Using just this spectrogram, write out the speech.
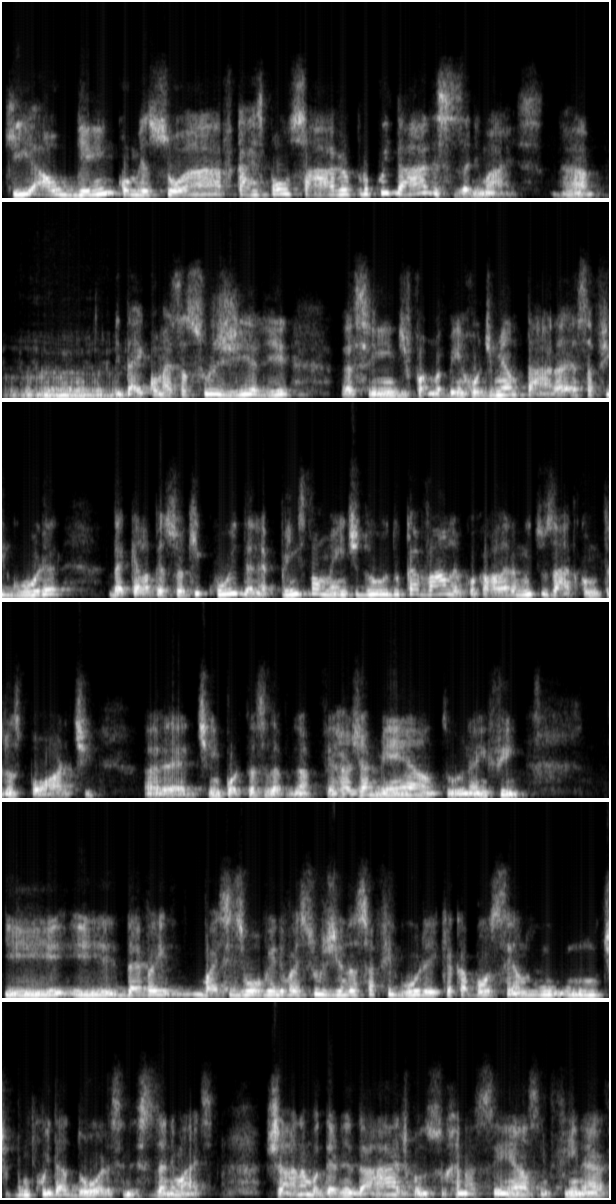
que alguém começou a ficar responsável por cuidar desses animais. Né? E daí começa a surgir ali, assim, de forma bem rudimentar, essa figura daquela pessoa que cuida, né? principalmente do, do cavalo, porque o cavalo era muito usado como transporte, é, tinha importância do ferrajamento, né? enfim. E, e daí vai, vai, se desenvolvendo e vai surgindo essa figura aí que acabou sendo um, um, tipo um cuidador assim, desses animais. Já na modernidade, quando renascença, enfim, né,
